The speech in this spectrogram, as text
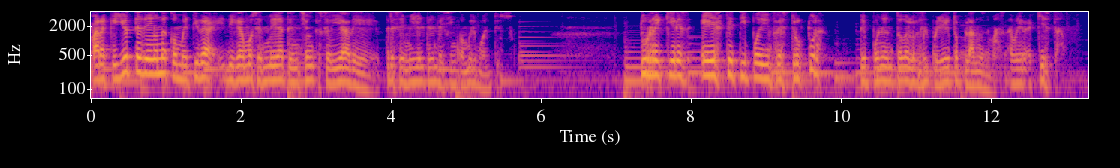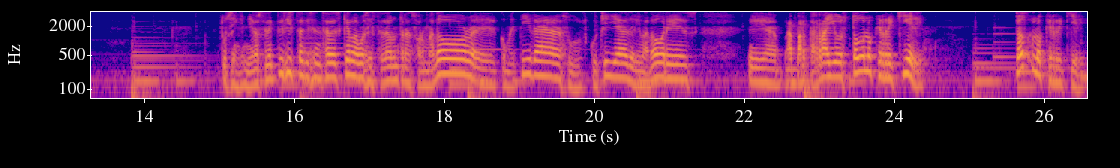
Para que yo te dé una cometida, digamos, en media tensión que sería de 13.000, 35.000 voltios, tú requieres este tipo de infraestructura. Te ponen todo lo que es el proyecto, planos, demás. A ver, aquí está tus ingenieros electricistas dicen, ¿sabes qué? Vamos a instalar un transformador, eh, cometida, sus cuchillas, derivadores, eh, apartarrayos, todo lo que requiere, todo lo que requiere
